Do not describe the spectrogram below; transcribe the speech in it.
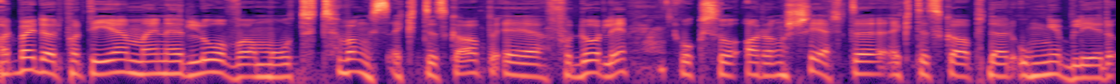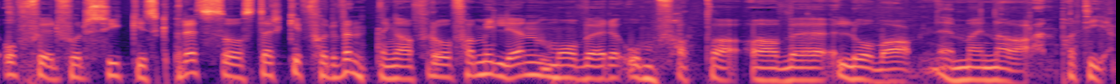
Arbeiderpartiet mener lova mot tvangsekteskap er for dårlig. Også arrangerte ekteskap der unge blir offer for psykisk press og sterke forventninger fra familien, må være omfatta av lova, mener partiet.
